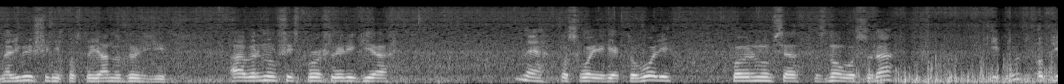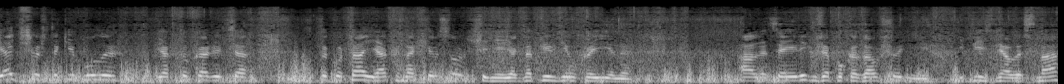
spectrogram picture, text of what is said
на Львівщині постійно дожді. А вернувшись в прошлий рік, я не по своїх як то волі, повернувся знову сюди. І тут опять все ж таки були, як то кажеться, спекота, як на Херсонщині, як на півдні України. Але цей рік вже показав, що ні. І пізня весна,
